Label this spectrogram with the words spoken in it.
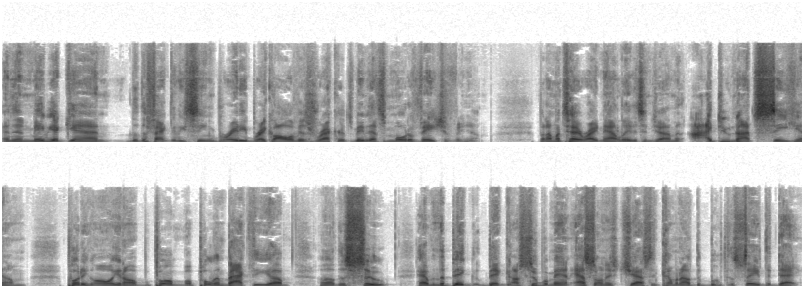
and then maybe again the, the fact that he's seeing Brady break all of his records. Maybe that's motivation for him. But I'm gonna tell you right now, ladies and gentlemen, I do not see him putting all you know pull, pulling back the uh, uh, the suit, having the big big uh, Superman S on his chest, and coming out the booth to save the day.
